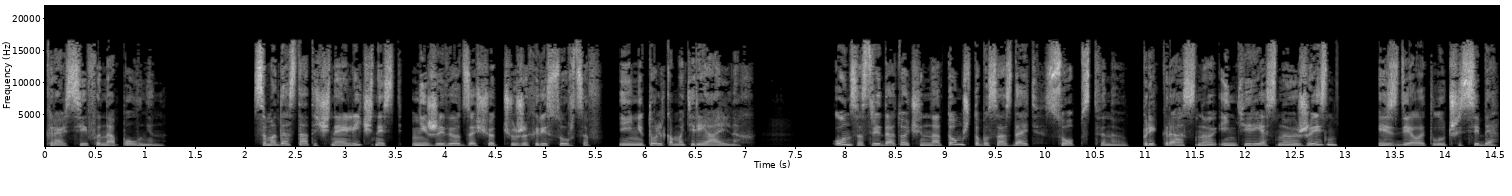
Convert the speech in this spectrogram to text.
красив и наполнен. Самодостаточная личность не живет за счет чужих ресурсов, и не только материальных. Он сосредоточен на том, чтобы создать собственную, прекрасную, интересную жизнь и сделать лучше себя.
